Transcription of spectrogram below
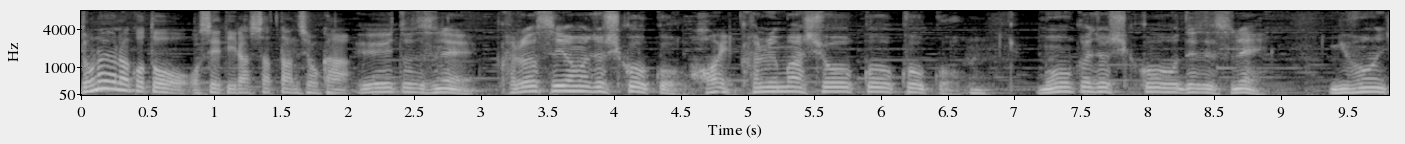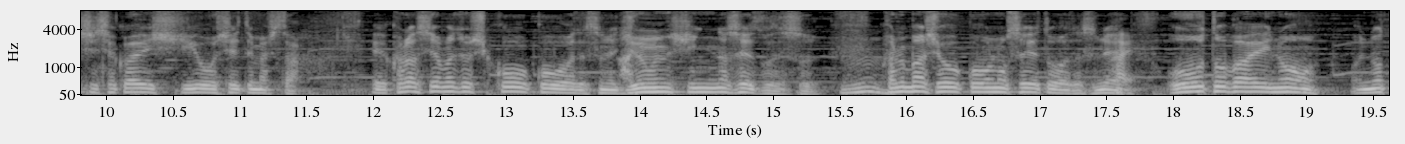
どのようなことを教えていらっしゃったんでしょうか？えーとですね烏山女子高校はい。鹿沼商工高校、真岡女子高でですね日本史世界史を教えてました、えー、烏山女子高校はですね、純真な生徒です、うん。鹿沼商工の生徒はですね、はい。オートバイの乗っ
